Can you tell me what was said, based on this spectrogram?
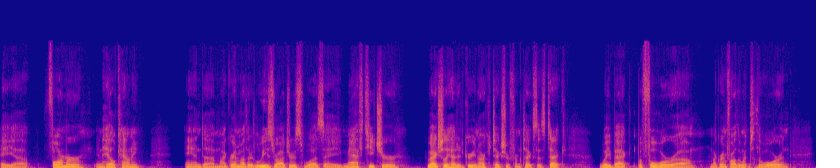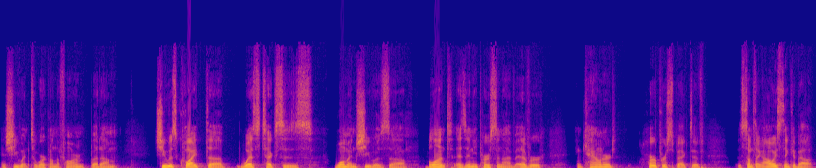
a uh, farmer in Hale County, and uh, my grandmother Louise Rogers was a math teacher who actually had a degree in architecture from Texas Tech, way back before uh, my grandfather went to the war, and and she went to work on the farm. But um, she was quite the West Texas woman. She was uh, blunt as any person I've ever encountered. Her perspective is something I always think about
